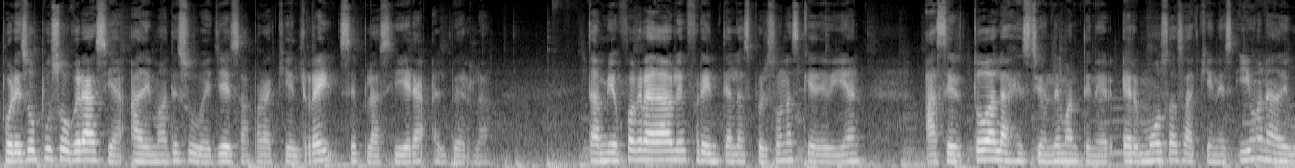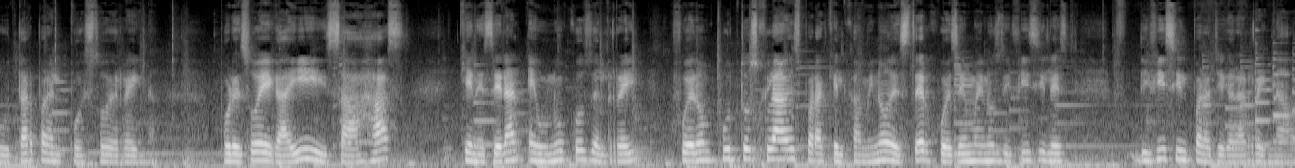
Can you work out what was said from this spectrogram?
Por eso puso gracia, además de su belleza, para que el rey se placiera al verla. También fue agradable frente a las personas que debían hacer toda la gestión de mantener hermosas a quienes iban a debutar para el puesto de reina. Por eso Egaí y Sahas, quienes eran eunucos del rey, fueron puntos claves para que el camino de Esther fuese menos difícil para llegar al reinado.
